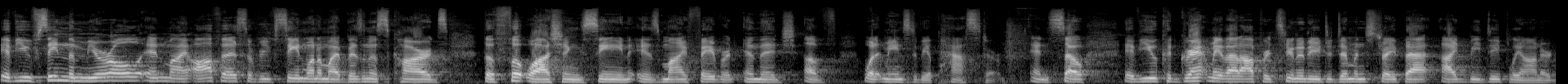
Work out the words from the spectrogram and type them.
if you've seen the mural in my office if you've seen one of my business cards, the foot washing scene is my favorite image of what it means to be a pastor. And so, if you could grant me that opportunity to demonstrate that, I'd be deeply honored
